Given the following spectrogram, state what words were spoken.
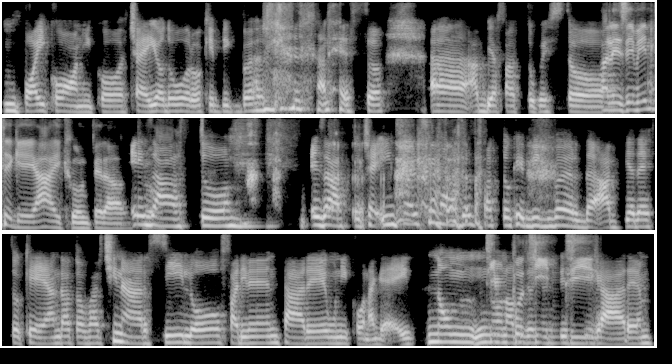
un po' iconico, cioè io adoro che Big Bird adesso uh, abbia fatto questo... Palesemente gay icon peraltro. Esatto, esatto, cioè in qualche modo il fatto che Big Bird abbia detto che è andato a vaccinarsi lo fa diventare un'icona gay. Non, non ho bisogno titti. di spiegare.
